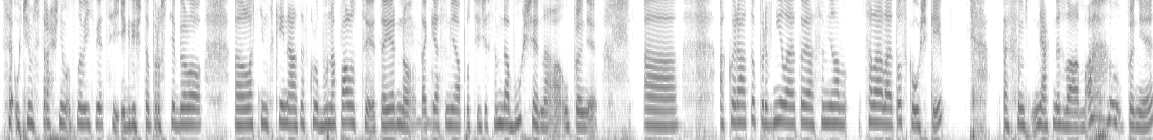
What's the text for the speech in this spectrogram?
se učím strašně moc nových věcí, i když to prostě bylo uh, latinský název klubu na palci, to je jedno, tak já jsem měla pocit, že jsem nabušená úplně. A akorát to první léto, já jsem měla celé léto zkoušky, tak jsem nějak nezvládla úplně.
